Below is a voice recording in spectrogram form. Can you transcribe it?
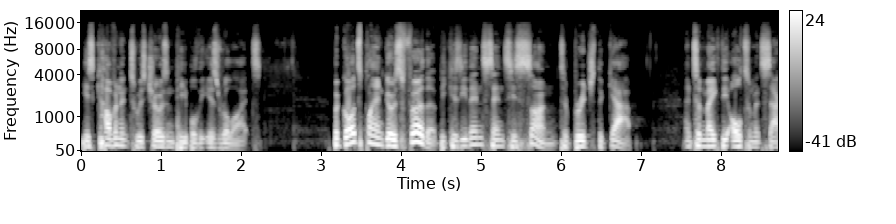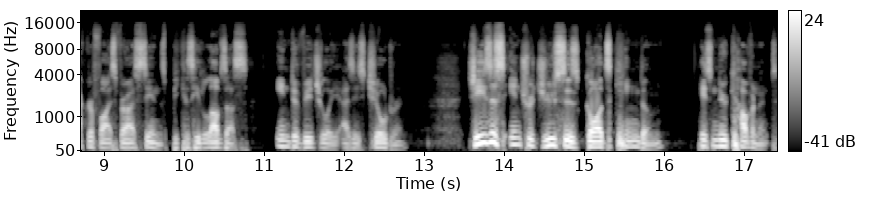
his covenant to his chosen people, the Israelites. But God's plan goes further because he then sends his son to bridge the gap and to make the ultimate sacrifice for our sins because he loves us individually as his children. Jesus introduces God's kingdom, his new covenant,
